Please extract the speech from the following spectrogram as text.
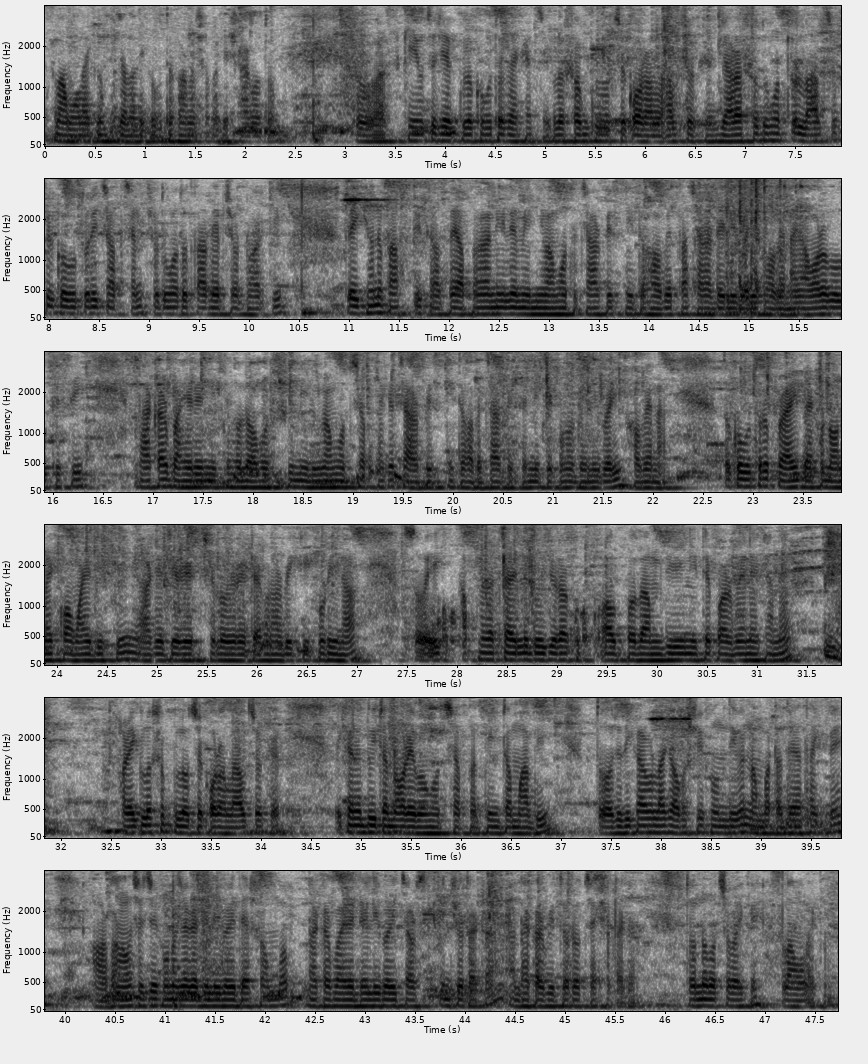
আসসালামু আলাইকুম, জালালি কবুতর ফার্মে সবাইকে স্বাগত। তো আজকে হচ্ছে যেগুলো কবুতর দেখাচ্ছে, এগুলো সবগুলো হচ্ছে করা লাল চোখের। যারা শুধুমাত্র লাল চোখের কবুতরই চাচ্ছেন, শুধুমাত্র তাদের জন্য আর কি। তো এইখানে পাঁচ পিস আছে, আপনারা নিলে মিনিমাম হচ্ছে চার পিস নিতে হবে, তাছাড়া ডেলিভারি হবে না। আমারও বলতেছি ঢাকার বাইরে নিতে হলে অবশ্যই মিনিমাম হচ্ছে আপনাকে চার পিস নিতে হবে। চার পিসের নিচে কোনো ডেলিভারি হবে না। তো কবুতরের প্রাইস এখন অনেক কমাই দিছি। আগে যে রেট ছিল, ওই রেট এখন আর বিক্রি করি না। সো এই আপনারা চাইলে দুই জোড়া খুব অল্প দাম দিয়েই নিতে পারবেন এখানে। আর এগুলো সবগুলো হচ্ছে করা লাল চোখের। এখানে দুইটা নর এবং হচ্ছে আপনার তিনটা মাদি। তো যদি কারও লাগে অবশ্যই ফোন দিবেন, নাম্বারটা দেওয়া থাকবে। আর বাংলাদেশের যে কোনো জায়গায় ডেলিভারি দেওয়া সম্ভব। ঢাকার বাইরে ডেলিভারি চার্জ তিনশো টাকা আর ঢাকার ভিতরে হচ্ছে একশো টাকা। ধন্যবাদ সবাইকে। আসসালামু আলাইকুম।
